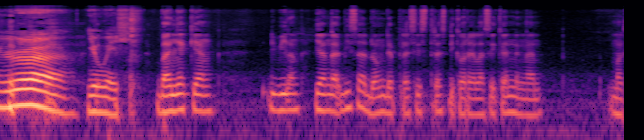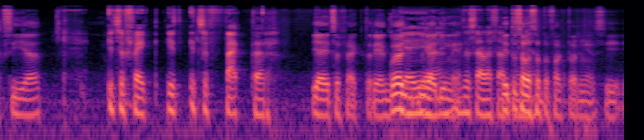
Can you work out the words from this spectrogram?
You wish. Banyak yang dibilang ya nggak bisa dong depresi stres dikorelasikan dengan maksiat. It's a fake it, it's a factor. Ya it's a factor ya. Gue ya, iya, nggak dine itu salah satu itu salah satu faktornya sih.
